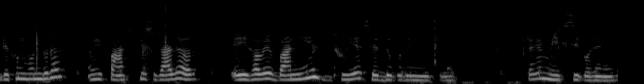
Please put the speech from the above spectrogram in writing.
দেখুন বন্ধুরা, আমি পাঁচ পিস গাজর এইভাবে বানিয়ে ধুয়ে সেদ্ধ করে নিয়েছিলাম। এটাকে মিক্সি করে নেব।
